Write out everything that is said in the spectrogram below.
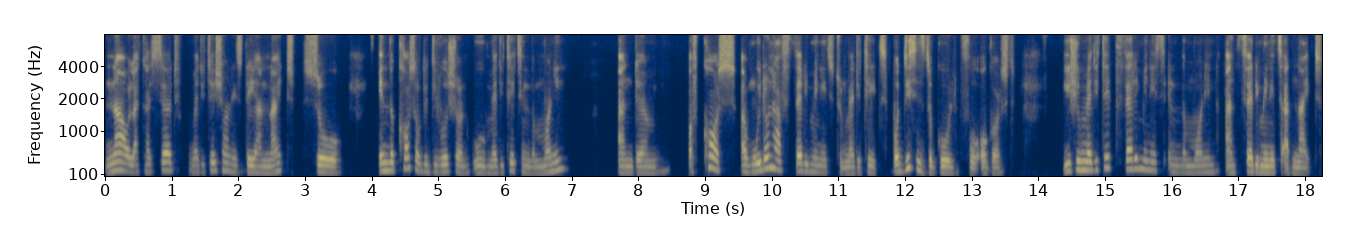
Now, like I said, meditation is day and night. So, in the course of the devotion, we'll meditate in the morning. And um, of course, um, we don't have 30 minutes to meditate, but this is the goal for August. You should meditate 30 minutes in the morning and 30 minutes at night.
